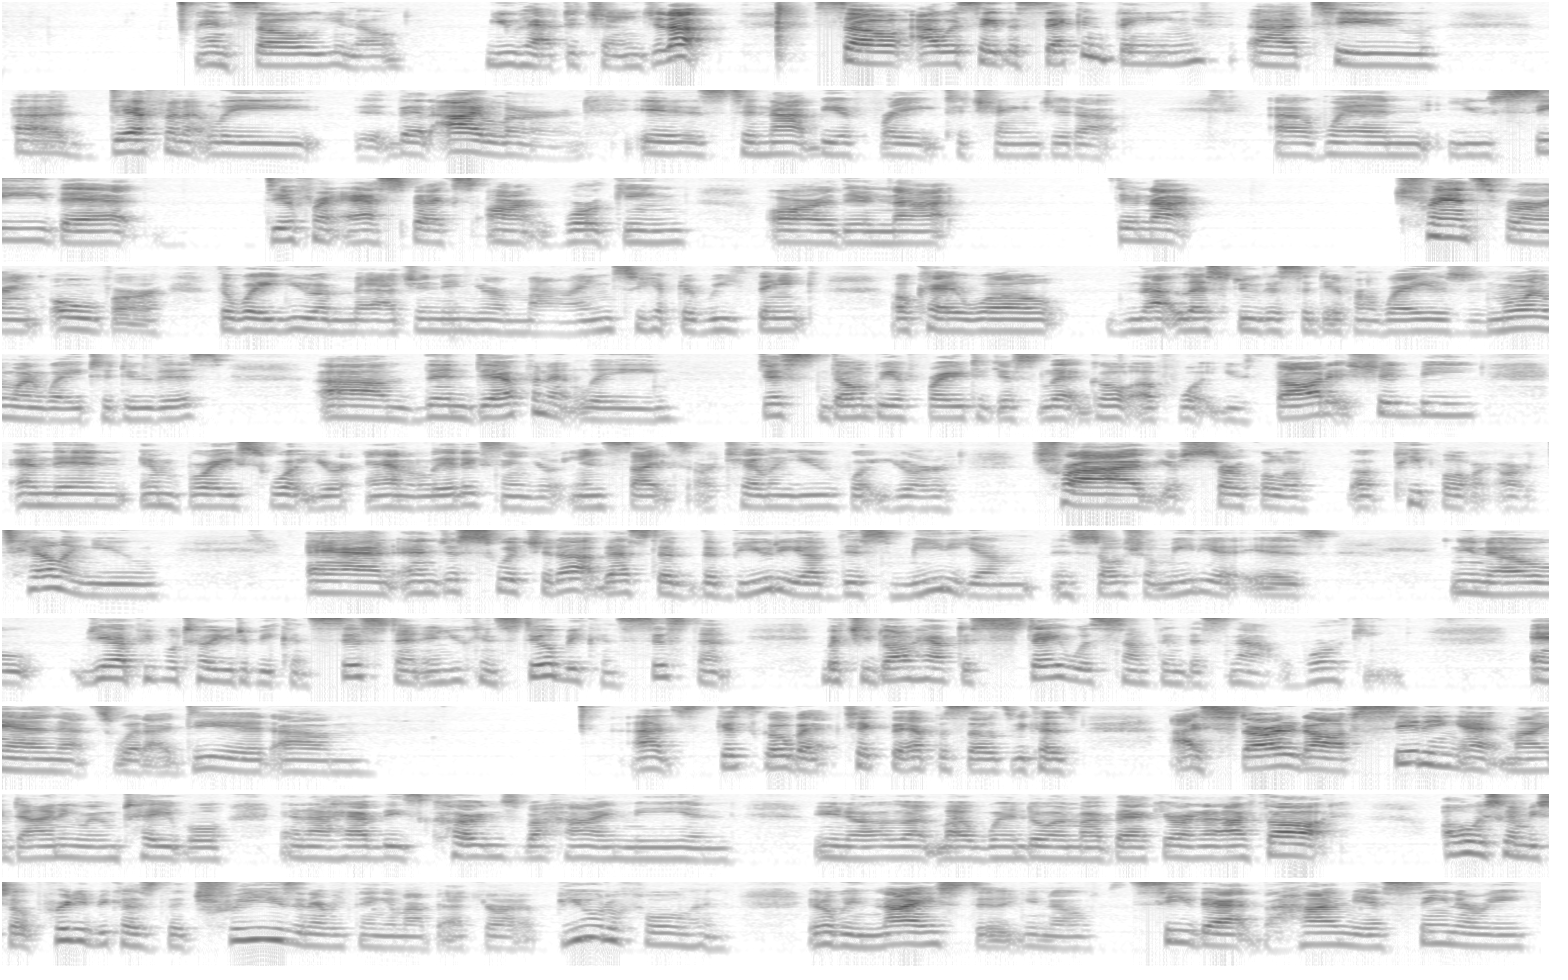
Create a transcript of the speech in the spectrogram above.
and so, you know, you have to change it up. So I would say the second thing uh, to uh, definitely that I learned is to not be afraid to change it up. Uh, when you see that different aspects aren't working or they're not they're not transferring over the way you imagine in your mind. So you have to rethink okay well not let's do this a different way. There's more than one way to do this. Um, then definitely just don't be afraid to just let go of what you thought it should be and then embrace what your analytics and your insights are telling you, what your tribe, your circle of, of people are, are telling you and and just switch it up. That's the, the beauty of this medium in social media is, you know, yeah, people tell you to be consistent and you can still be consistent, but you don't have to stay with something that's not working and that's what I did. Um, I just, just go back, check the episodes because I started off sitting at my dining room table and I have these curtains behind me and you know like my window in my backyard and I thought oh it's going to be so pretty because the trees and everything in my backyard are beautiful and it'll be nice to you know see that behind me as scenery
